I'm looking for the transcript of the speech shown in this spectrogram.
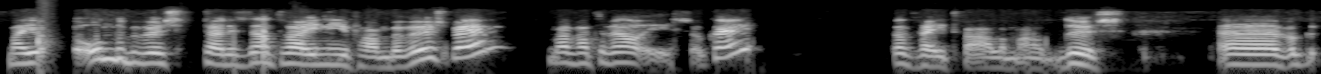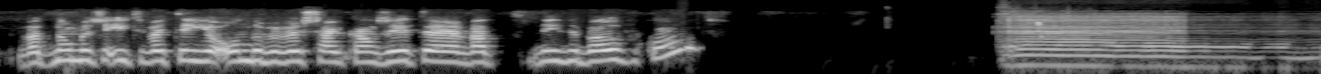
Maar je onderbewustzijn is dat waar je niet van bewust bent, maar wat er wel is. Oké? Dat weten we allemaal. Dus eh, wat, noemen ze iets wat in je onderbewustzijn kan zitten en wat niet naar boven komt? Ehm,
